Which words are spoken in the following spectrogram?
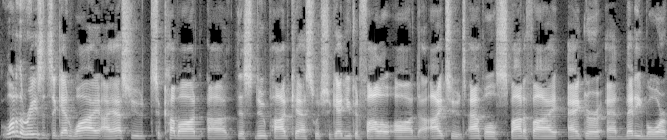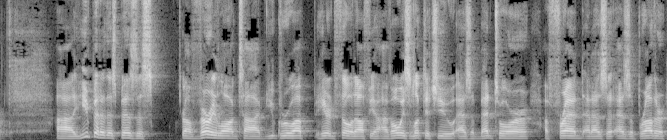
one of the reasons, again, why I asked you to come on uh, this new podcast, which again you can follow on uh, iTunes, Apple, Spotify, Anchor, and many more. Uh, you've been in this business a very long time. You grew up here in Philadelphia. I've always looked at you as a mentor, a friend, and as a, as a brother.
